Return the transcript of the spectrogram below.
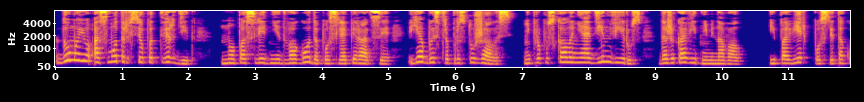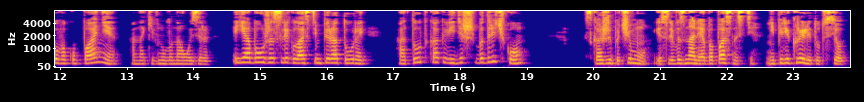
«Думаю, осмотр все подтвердит, но последние два года после операции я быстро простужалась, не пропускала ни один вирус, даже ковид не миновал. И поверь, после такого купания, — она кивнула на озеро, — я бы уже слегла с температурой, а тут, как видишь, бодрячком. «Скажи, почему, если вы знали об опасности, не перекрыли тут все?»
